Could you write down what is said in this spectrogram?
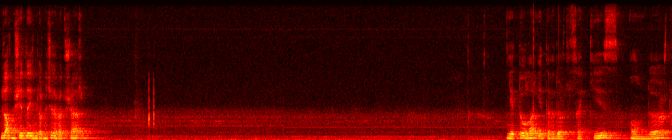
167-də 24 neçə dəfə düşər? 7 olar. 7 dəfə 4 8 14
